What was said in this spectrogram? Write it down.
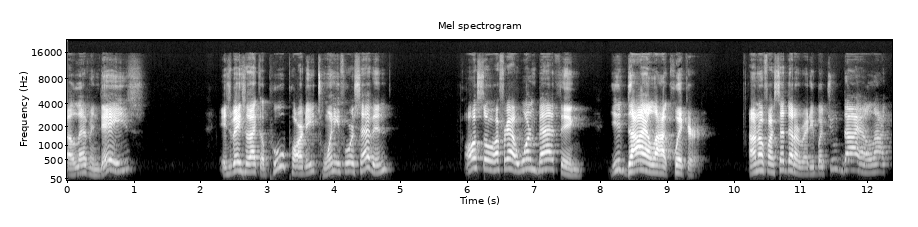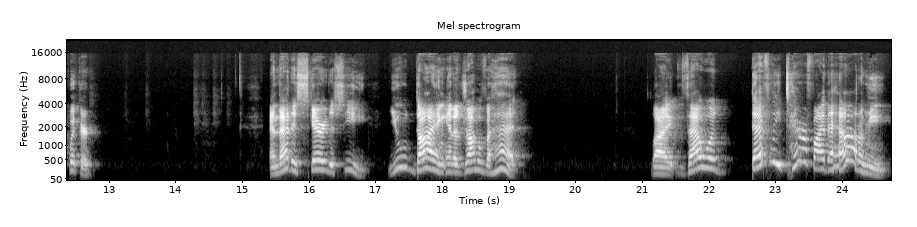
11 days. It's basically like a pool party 24 7 also i forgot one bad thing. You die a lot quicker. I don't know if i said that already but you die a lot quicker. And that is scary to see. You dying in a drop of a hat. Like that would definitely terrify the hell out of me.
